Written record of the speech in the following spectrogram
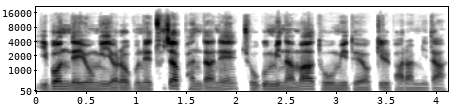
이번 내용이 여러분의 투자 판단에 조금이나마 도움이 되었길 바랍니다.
